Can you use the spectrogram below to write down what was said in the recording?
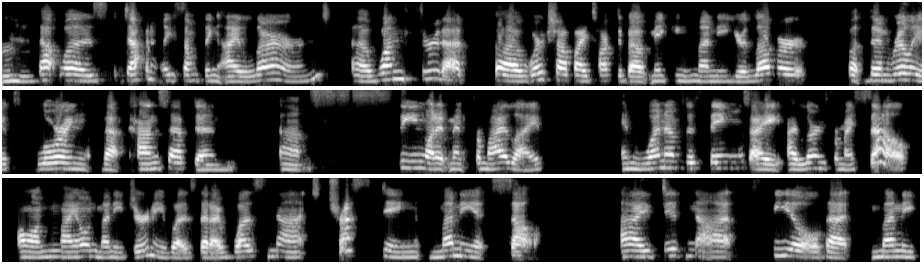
mm -hmm. that was definitely something I learned. Uh, one through that uh, workshop, I talked about making money your lover, but then really exploring that concept and um, seeing what it meant for my life. And one of the things I, I learned for myself along my own money journey was that I was not trusting money itself. I did not feel that money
